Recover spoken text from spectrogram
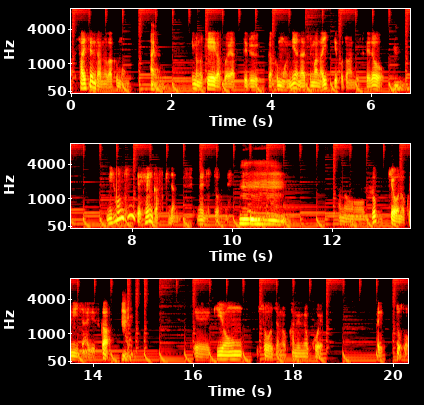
最先端の学問。はい。今の経営学がやってる学問には馴染まないっていうことなんですけど、うん。日本人って変化好きなんですよね、実はね。うーん。あの、仏教の国じゃないですか。はい。えー、祇園少女の鐘の声。はい、どうぞ。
